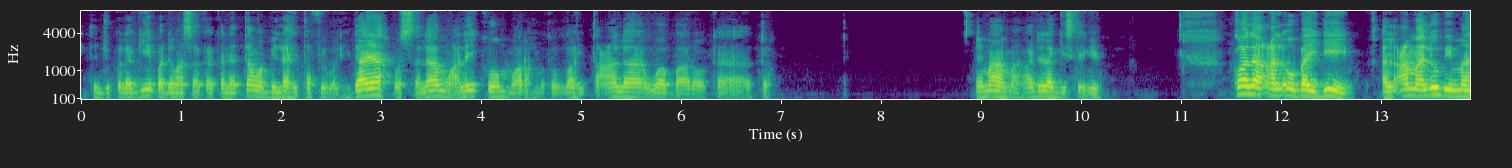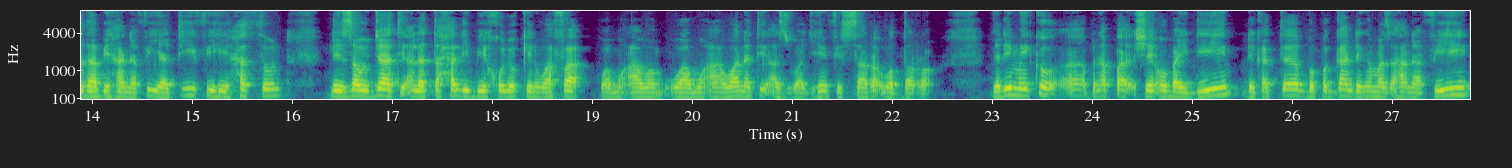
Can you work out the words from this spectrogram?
Kita jumpa lagi pada masa akan datang. Wabillahi taufiq wal hidayah. Wassalamualaikum warahmatullahi taala wabarakatuh. Eh, maaf, maaf. Ada lagi sikit lagi. Qala al-Ubaidi, al-amalu bi madhabi hanafiyati fihi hathun li zawjati ala tahalli bi khuluqin wafa wa mu'awam wa Jadi mengikut uh, pendapat Syekh Ubaidi, dia kata berpegang dengan mazhab Hanafi,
